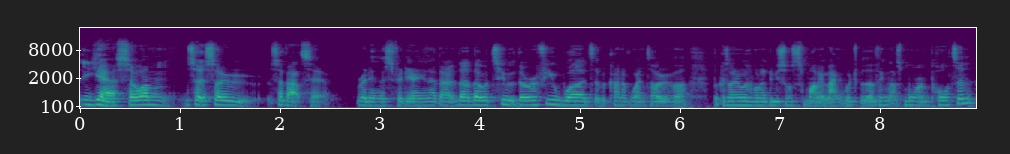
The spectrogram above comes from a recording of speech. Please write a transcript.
yeah, so um, so so so that's it really in this video. You know, there, there, there were two, there were a few words that we kind of went over because I always want to do some Somali language, but I think that's more important.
